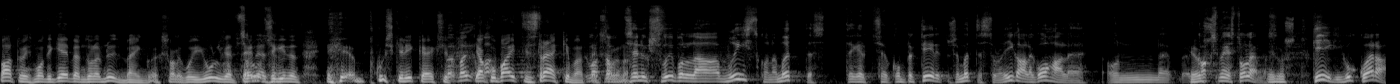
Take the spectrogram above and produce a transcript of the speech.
Vaata, mismoodi Geeben tuleb nüüd mängu, eks ole, kui julgelt ja enesekindlalt kuskil ikka eksib Jakubaitisest rääkimata, ole. see on üks võib-olla võistkonna mõttest, tegelikult see komplekteerituse mõttes, sul on igale kohale on just, kaks meest olemas. keegi ei kuku ära.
